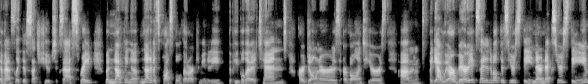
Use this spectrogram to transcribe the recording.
events like this such a huge success, right? But nothing, none of it's possible without our community, the people that attend, our donors, our volunteers. Um, but yeah, we are very excited about this year's theme, our next year's theme,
